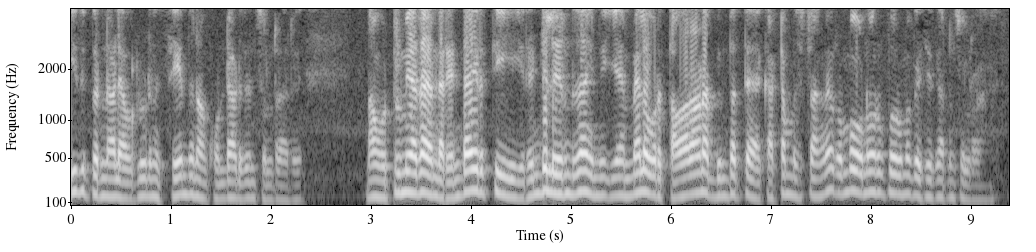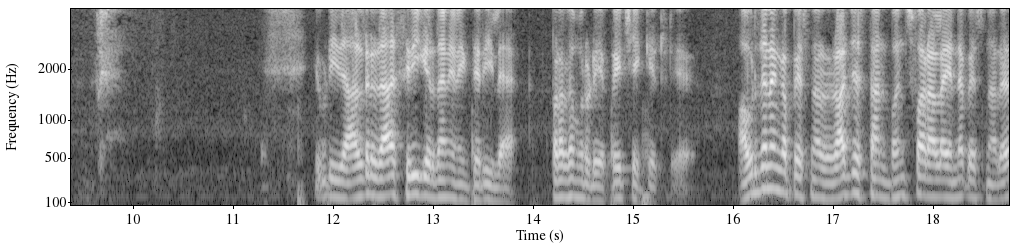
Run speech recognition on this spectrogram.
ஈது பெருநாளை அவர்களுடன் சேர்ந்து நான் கொண்டாடுவேன்னு சொல்றாரு. நான் ஒற்றுமையாக தான் இந்த ரெண்டாயிரத்தி ரெண்டுல இருந்து தான் என் மேல ஒரு தவறான பிம்பத்தை கட்டமைச்சிட்டாங்கன்னு ரொம்ப உணர்வுபூர்வமாக பேசியிருக்காருன்னு சொல்றாங்க. இப்படி இது அல்றதா சிரிக்கிறதான்னு எனக்கு தெரியல. பிரதமருடைய பேச்சை கேட்டுட்டு. அவர் தானே அங்கே பேசினார்? ராஜஸ்தான் பன்ஸ்வாரால என்ன பேசினாரு?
